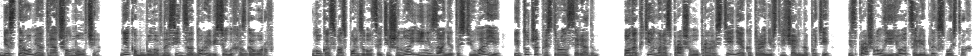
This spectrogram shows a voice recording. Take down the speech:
Без Теруми отряд шел молча. Некому было вносить задор и веселых разговоров. Лукас воспользовался тишиной и незанятостью Лайи и тут же пристроился рядом. Он активно расспрашивал про растения, которые они встречали на пути, и спрашивал ее о целебных свойствах.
